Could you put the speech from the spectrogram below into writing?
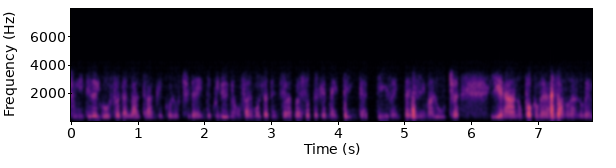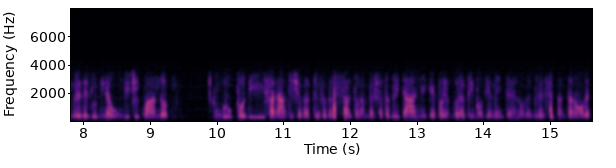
sunniti del Golfo e dall'altra anche con l'Occidente. Quindi dobbiamo fare molta attenzione a questo perché mette in cattiva, in pessima luce l'Iran, un po' come era stato nel novembre del 2011 quando un gruppo di fanatici aveva preso d'assalto l'ambasciata britannica e poi ancora prima ovviamente nel novembre del 79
